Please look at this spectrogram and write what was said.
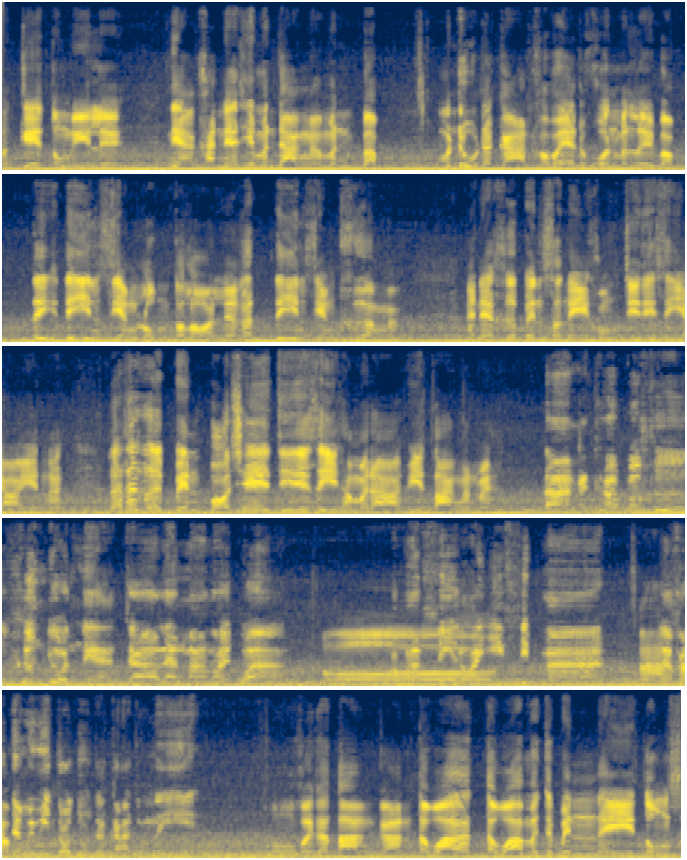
สังเกตตรงนี้เลยเนี่ยคันเนี้ยที่มันดังอะมันแบบมันดูดอากาศเข้าไปอะทุกคนมันเลยแบบได้ได้ยินเสียงลมตลอดเลยแล้วก็ได้ยินเสียงเครื่องอะอันเนี้ยคือเป็นเสน่ห์ของ GT4 RS นะ แล้วถ้าเกิดเป็น Porsche GT4 ธรรมดาพี่ต่างกันไหม ต่างกันครับ ก็คือเครื่องยนต์เนี่ยจะแรงม้าน้อยกว่าอ๋อประมาณ420 ม้าอ่าแล้วคก็รับจะไม่มีตัวดูดอากาศตรงนี้อ๋อ ก็จะต่างกัน แต่ว่าแต่ว่ามันจะเป็นในตรงส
